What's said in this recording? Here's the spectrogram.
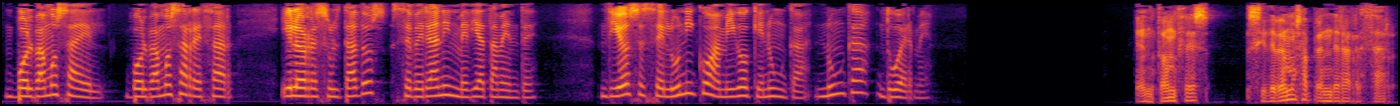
Volvamos a Él, volvamos a rezar, y los resultados se verán inmediatamente. Dios es el único amigo que nunca, nunca duerme. Entonces, si debemos aprender a rezar,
